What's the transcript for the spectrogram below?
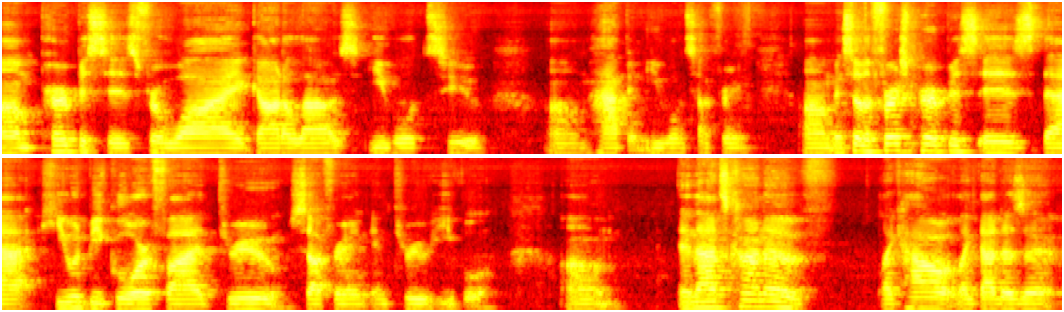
um, purposes for why God allows evil to um, happen, evil and suffering. Um, and so the first purpose is that he would be glorified through suffering and through evil. Um, and that's kind of like how like that doesn't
